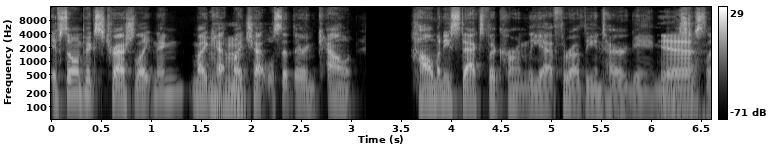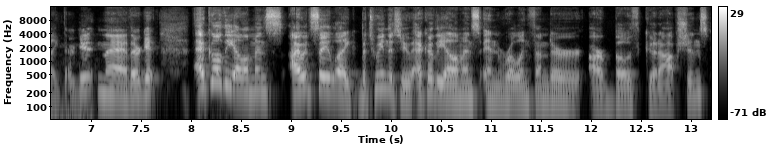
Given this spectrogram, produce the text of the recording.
if someone picks trash lightning, my cat my chat will sit there and count how many stacks they're currently at throughout the entire game. And It's just like they're getting there. They're get Echo the Elements. I would say like between the two, Echo the Elements and Rolling Thunder are both good options.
